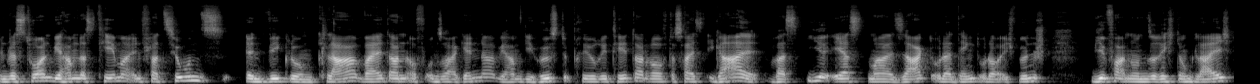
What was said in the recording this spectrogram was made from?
Investoren, wir haben das Thema Inflationsentwicklung klar weiterhin auf unserer Agenda. Wir haben die höchste Priorität darauf. Das heißt, egal, was ihr erstmal sagt oder denkt oder euch wünscht, wir fahren unsere Richtung gleich.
